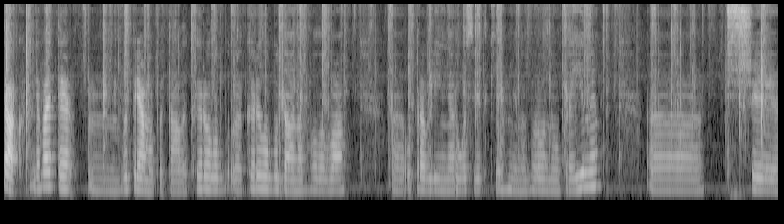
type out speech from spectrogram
Так, давайте ви прямо питали. Кирило, е, Кирило Буданов, голова е, управління розвідки Міноборони України. Е, чи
